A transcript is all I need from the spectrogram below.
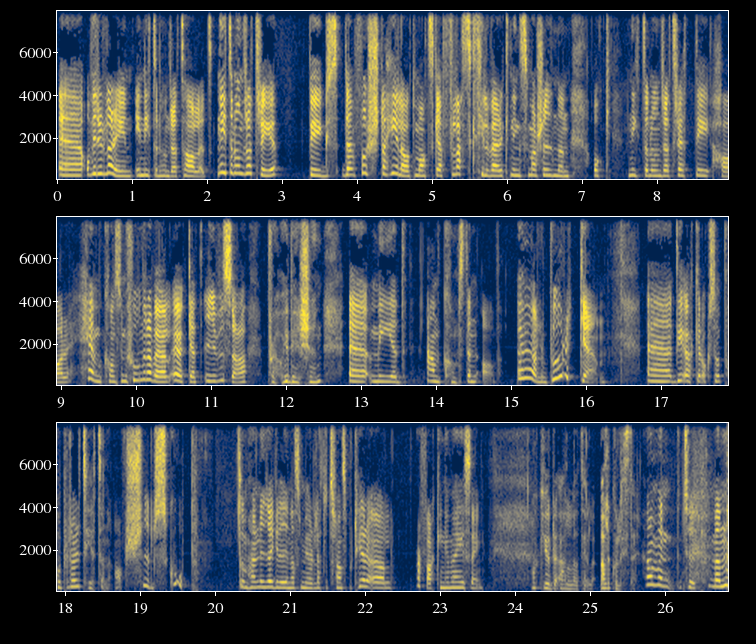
Eh, och vi rullar in i 1900-talet. 1903 byggs den första helautomatiska flasktillverkningsmaskinen och 1930 har hemkonsumtionen av öl ökat i USA, prohibition, eh, med ankomsten av ölburken. Eh, det ökar också populariteten av kylskåp. De här nya grejerna som gör det lätt att transportera öl are fucking amazing. och gjorde alla till alkoholister. Ja men typ, men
